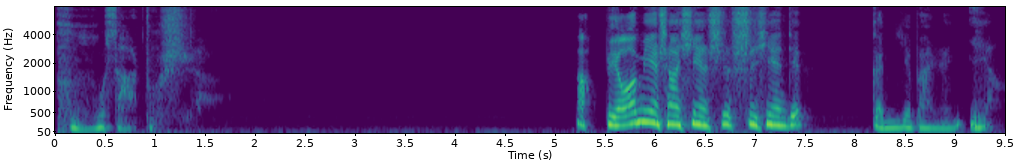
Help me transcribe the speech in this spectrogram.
菩萨注释啊，表面上现实实现的。跟一般人一样，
